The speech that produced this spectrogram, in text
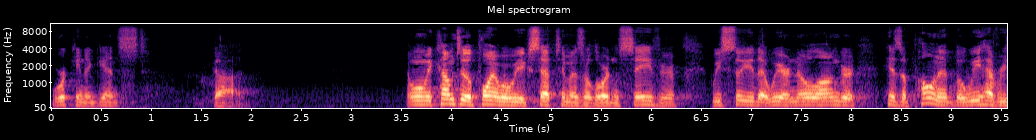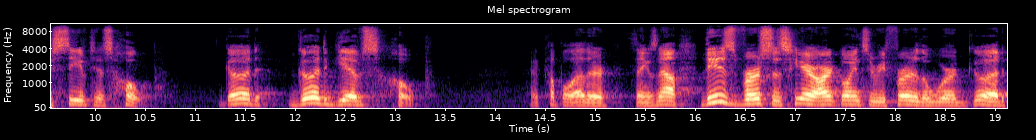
working against God. And when we come to a point where we accept him as our Lord and Savior, we see that we are no longer his opponent, but we have received his hope. Good, good gives hope. A couple other things. Now, these verses here aren't going to refer to the word good.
